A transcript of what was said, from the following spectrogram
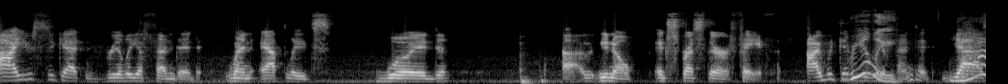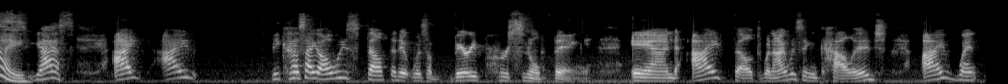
I used to get really offended when athletes would, uh, you know, express their faith. I would get really, Really? offended. Yes, Why? yes. I, I, because I always felt that it was a very personal thing, and I felt when I was in college, I went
